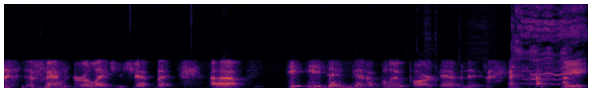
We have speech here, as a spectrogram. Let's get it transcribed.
the family relationship, but uh, he, he didn't get a blue Park Avenue. you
